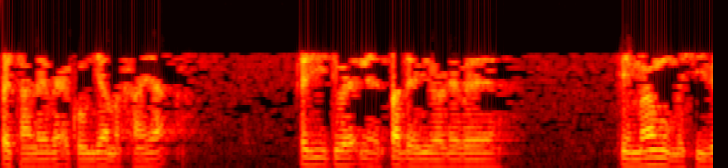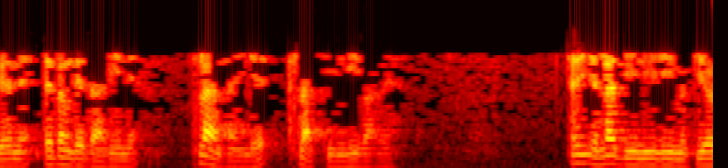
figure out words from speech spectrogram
ပတ်ဆံလည်းပဲအကုန်ကြမခံရအဲ့ဒီအတွက်နဲ့ပတ်တယ်ပြီးတော့လည်းပဲသင်မမှုမရှိဘဲနဲ့တက်တော့တက်တာလေးနဲ့လှနိုင်တဲ့အလှကျင်ကြီးပါပဲ အဲဒီအလှပြင်းလေးလေးမပြော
